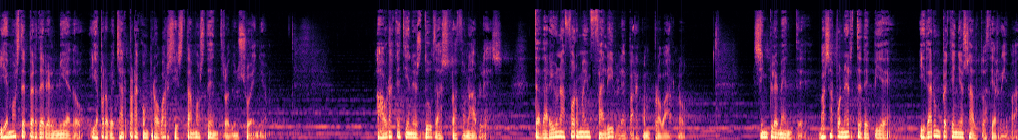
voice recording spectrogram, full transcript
y hemos de perder el miedo y aprovechar para comprobar si estamos dentro de un sueño. Ahora que tienes dudas razonables, te daré una forma infalible para comprobarlo. Simplemente vas a ponerte de pie y dar un pequeño salto hacia arriba.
